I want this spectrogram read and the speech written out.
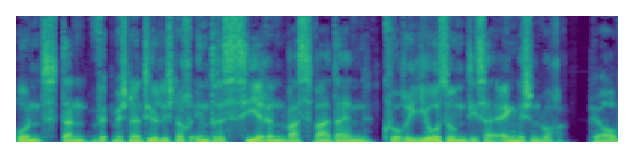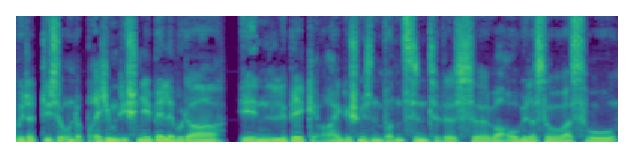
Und dann wird mich natürlich noch interessieren, was war dein Kuriosum dieser englischen Woche? Ja, auch wieder diese Unterbrechung, die Schneebälle, wo da in Lübeck reingeschmissen worden sind, das äh, war auch wieder so was, wo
